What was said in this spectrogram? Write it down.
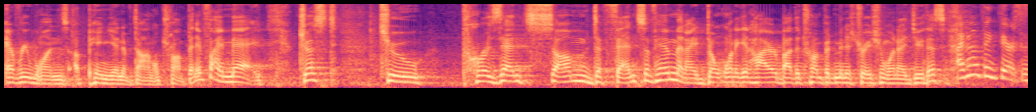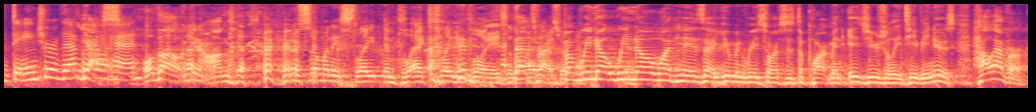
everyone's opinion of Donald Trump. And if I may, just to present some defense of him, and I don't want to get hired by the Trump administration when I do this. I don't think there's a danger of that, but yes. go ahead. Although, you know, I'm there's so many Slate empl- ex-Slate employees. That's right. right. But now. we know we know what his uh, human resources department is usually TV news. However,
